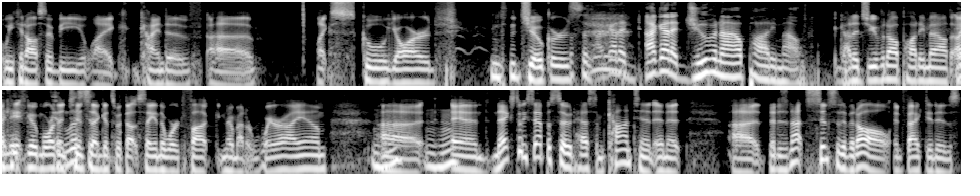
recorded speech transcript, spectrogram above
We could also be like kind of uh, like schoolyard jokers. Listen, I got a I got a juvenile potty mouth. I Got a juvenile potty mouth. I And can't if- go more than and 10 listen- seconds without saying the word fuck, no matter where I am. Mm-hmm, uh, And next week's episode has some content in it uh, that is not sensitive at all. In fact, it is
